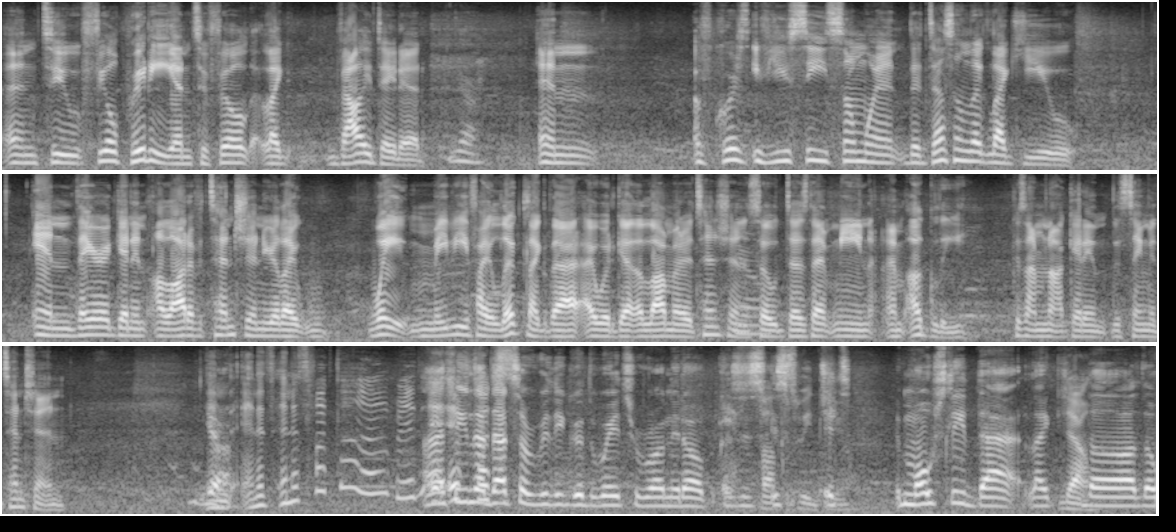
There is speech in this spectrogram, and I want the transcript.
and to feel pretty and to feel like validated. Yeah. And of course, if you see someone that doesn't look like you and they're getting a lot of attention, you're like, wait, maybe if I looked like that, I would get a lot more attention. Yeah. So does that mean I'm ugly because I'm not getting the same attention? Yeah. And, and it's and it's fucked up. It, I it- think it that fucks- that's a really good way to run it up because It it's, it's, it's mostly that like Yeah. the, the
